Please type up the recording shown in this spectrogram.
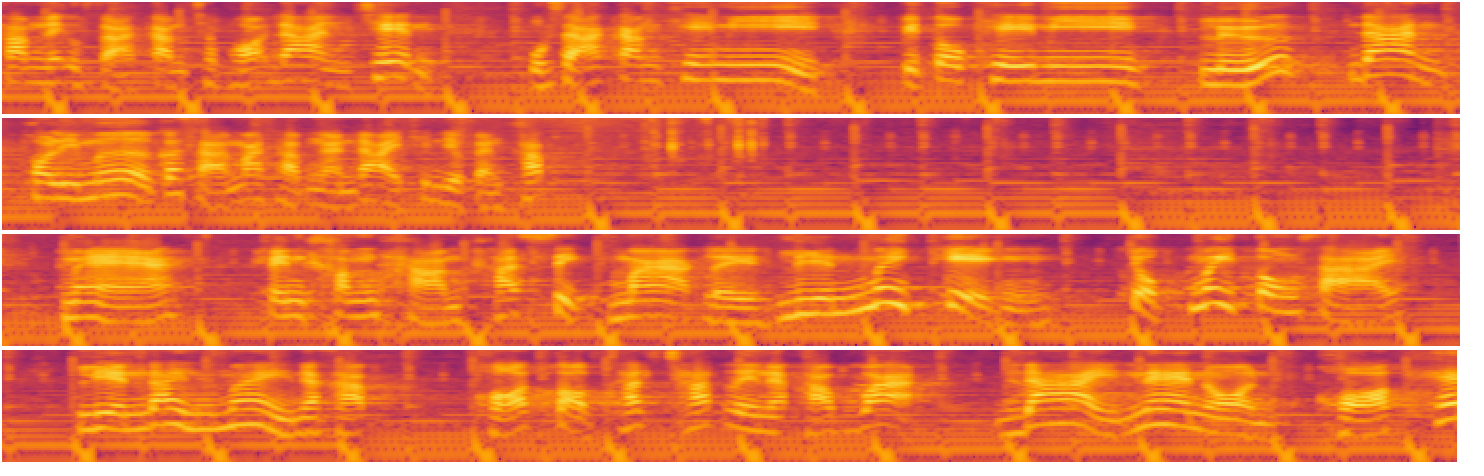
ทำในอุตสาหกรรมเฉพาะด้าน เช่น อุตสาหกรรมเคมี ปิโตเคมี หรือด้านโพลิเมอร์ ก็สามารถทำงานได้เช่นเดียวกันครับแหมเป็นคำถามคลาสสิกมากเลย เรียนไม่เก่ง จบไม่ตรงสาย เรียนได้หรือไม่นะครับ ขอตอบชัดๆเลยนะครับว่า ได้แน่นอน ขอแค่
